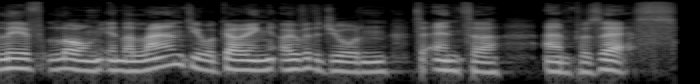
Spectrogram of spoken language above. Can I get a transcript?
live long in the land you are going over the Jordan to enter and possess.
